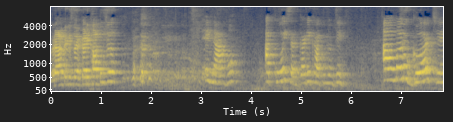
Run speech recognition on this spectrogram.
અરે આ કે સરકારી ખાતું છે? એ ના હો. આ કોઈ સરકારી ખાતું નથી. આ અમારું ઘર છે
